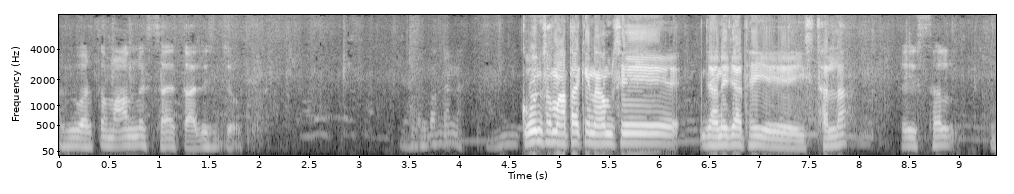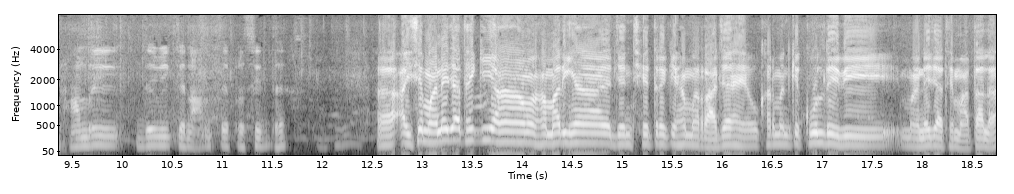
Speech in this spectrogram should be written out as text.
अभी वर्तमान में सैतालीस जोत कौन सा माता के नाम से जाने जाते हैं ये स्थल? ला ये स्थल भामरी देवी के नाम से प्रसिद्ध है। ऐसे माने जाते हैं कि यहाँ हमारे यहाँ जिन क्षेत्र के हमारे राजा है ओखर मन के कुल देवी माने जाते माता ला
